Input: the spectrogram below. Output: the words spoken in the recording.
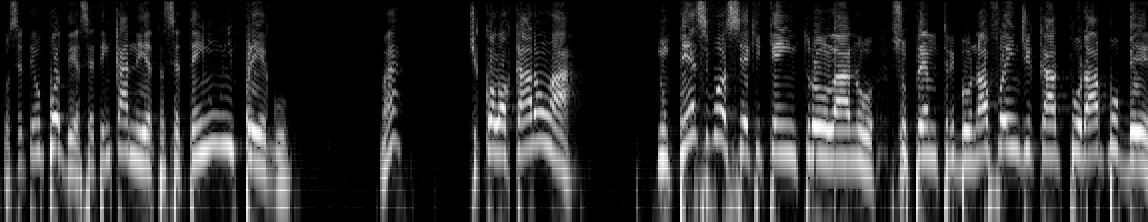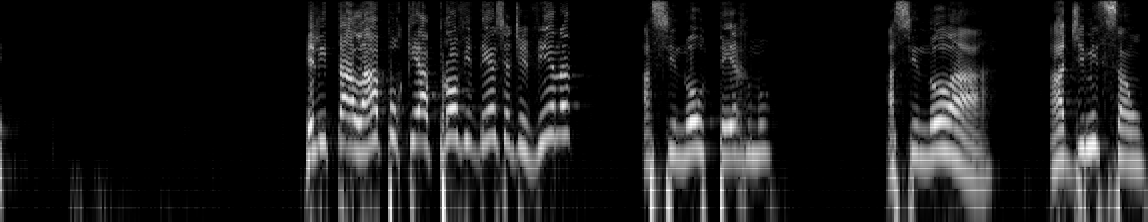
Você tem o poder, você tem caneta, você tem um emprego. Não é? Te colocaram lá. Não pense você que quem entrou lá no Supremo Tribunal foi indicado por A por B. Ele está lá porque a providência divina assinou o termo, assinou a, a admissão.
